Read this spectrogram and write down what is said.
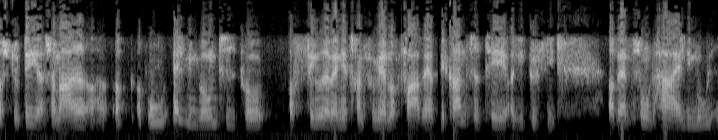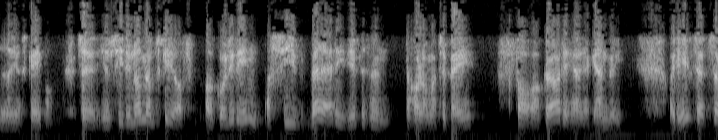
at studere så meget og, og, og bruge al min vågentid på at finde ud af, hvordan jeg transformerer mig fra at være begrænset til at lige pludselig at være en person, der har alle de muligheder, jeg skaber. Så jeg vil sige, det er noget med måske at, at gå lidt ind og sige, hvad er det i virkeligheden, der holder mig tilbage? for at gøre det her, jeg gerne vil. Og i det hele taget, så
